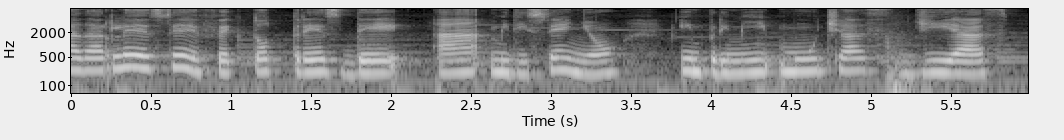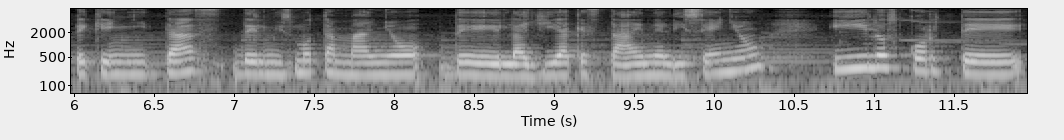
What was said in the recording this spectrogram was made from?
Para darle ese efecto 3D a mi diseño, imprimí muchas guías pequeñitas del mismo tamaño de la guía que está en el diseño y los corté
